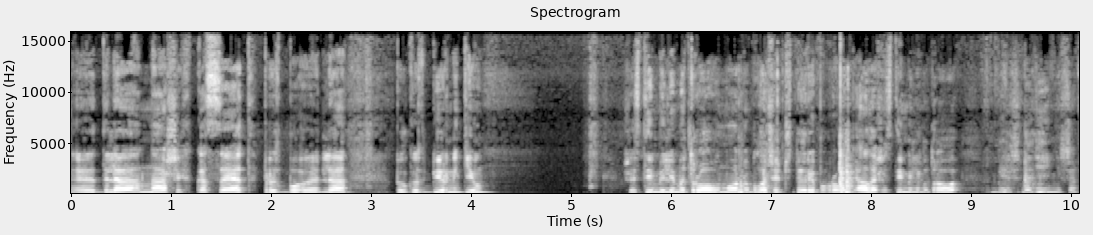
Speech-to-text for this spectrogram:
е, для наших касет е, для пилкозбірників. 6-мм, можна було ще 4 попробувати, але 6-мм більш надійніше.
